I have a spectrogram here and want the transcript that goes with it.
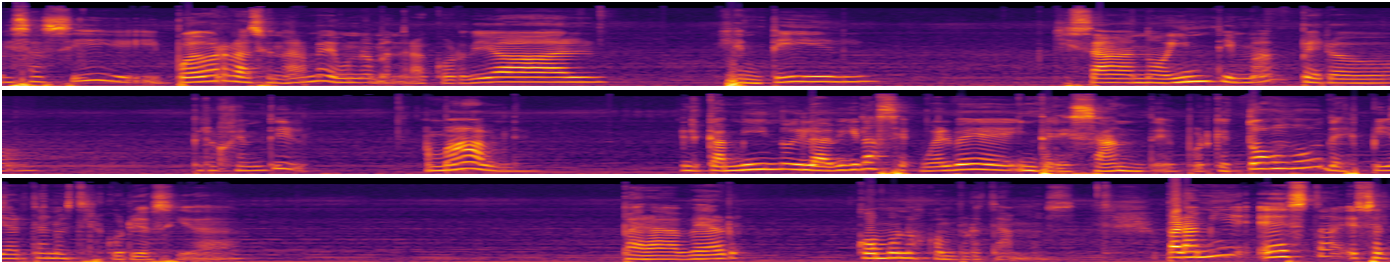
es así y puedo relacionarme de una manera cordial, gentil, quizá no íntima, pero, pero gentil, amable? el camino y la vida se vuelve interesante porque todo despierta nuestra curiosidad para ver cómo nos comportamos. Para mí esta es el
